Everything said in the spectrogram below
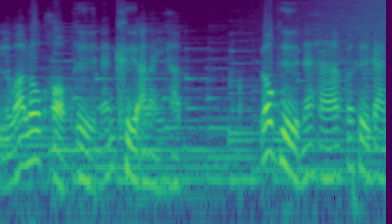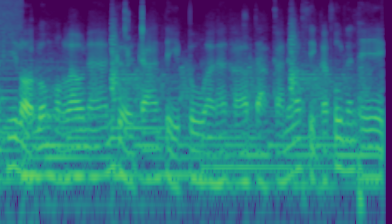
ดหรือว่าโรคหอบหืดนั้นคืออะไรครับโรคหืดนะครับก็คือการที่หลอดลมของเรานั้นเกิดการตีบตัวนะครับ จากการได้รับสิ่งกระตุ้นนั่นเอง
